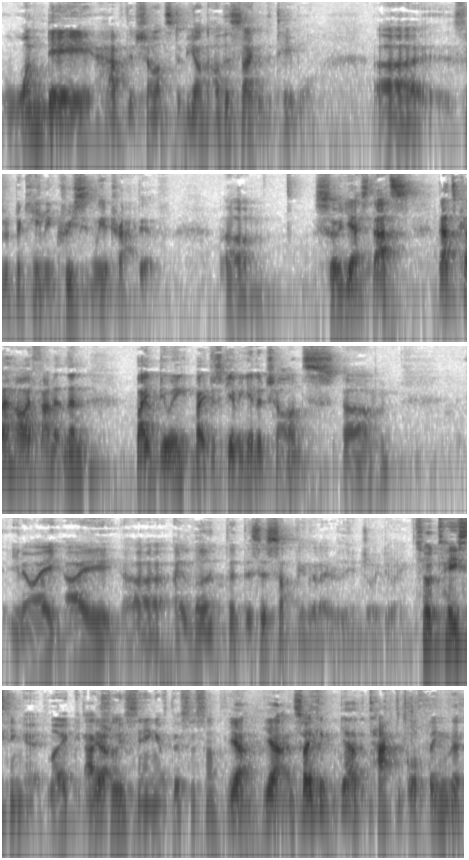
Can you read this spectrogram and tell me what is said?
one day have the chance to be on the other side of the table. Uh, sort of became increasingly attractive. Um, so yes, that's that's kind of how I found it. And then by doing by just giving it a chance, um, you know, I I uh, I learned that this is something that I really enjoy doing. So tasting it, like actually seeing if this is something. Yeah, yeah. And so I think yeah, the tactical thing that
